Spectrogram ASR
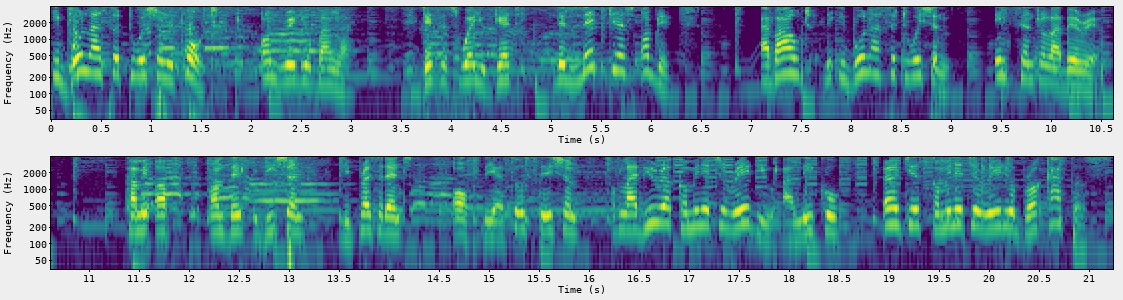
Ebola situation report on Radio Gbarnga. This is where you get the latest updates about the Ebola situation in central Liberia. Coming up on this edition, the president of the Association of Liberia Community Radio, ALICOR, urges community radio broadcasters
